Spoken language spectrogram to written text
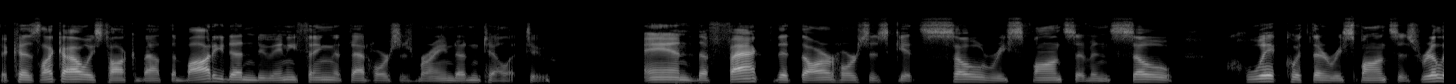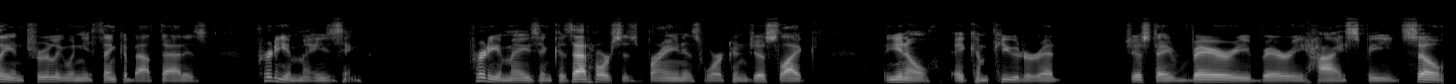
Because, like I always talk about, the body doesn't do anything that that horse's brain doesn't tell it to. And the fact that our horses get so responsive and so quick with their responses, really and truly, when you think about that, is pretty amazing. Pretty amazing because that horse's brain is working just like, you know, a computer at just a very very high speed so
